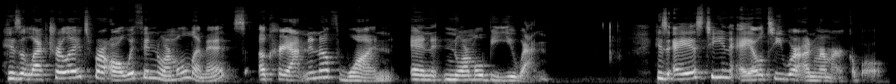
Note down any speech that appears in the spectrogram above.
His electrolytes were all within normal limits, a creatinine of 1, and normal BUN. His AST and ALT were unremarkable.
